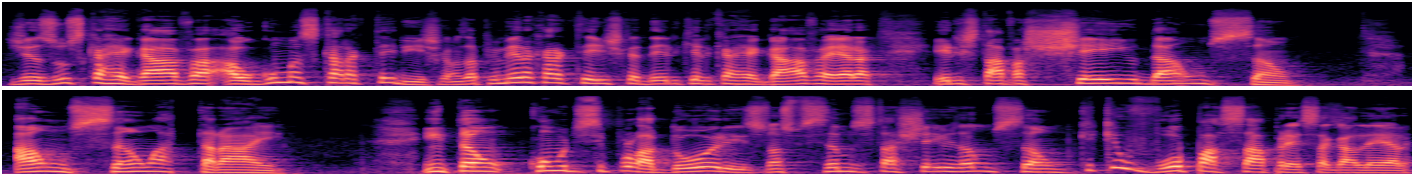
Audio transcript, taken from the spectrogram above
Jesus carregava algumas características, mas a primeira característica dele que ele carregava era ele estava cheio da unção. A unção atrai. Então, como discipuladores, nós precisamos estar cheios da unção. O que, que eu vou passar para essa galera?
